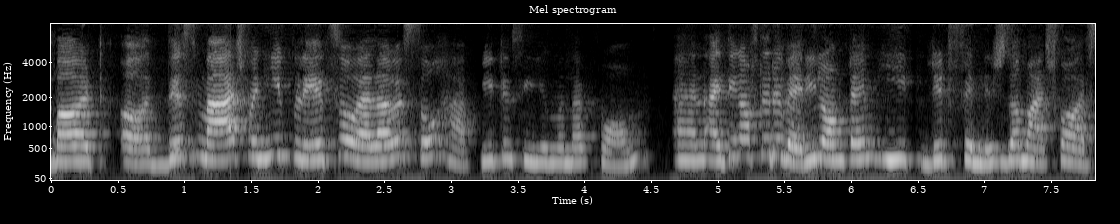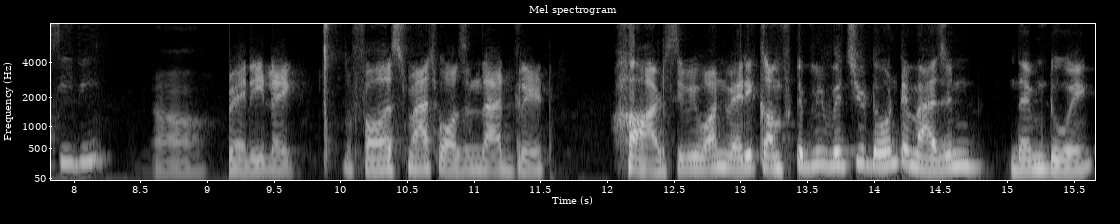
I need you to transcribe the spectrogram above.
But uh, this match when he played so well, I was so happy to see him in that form. And I think after a very long time he did finish the match for RCB. Yeah. Very like the first match wasn't that great. RCB won very comfortably, which you don't imagine them doing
